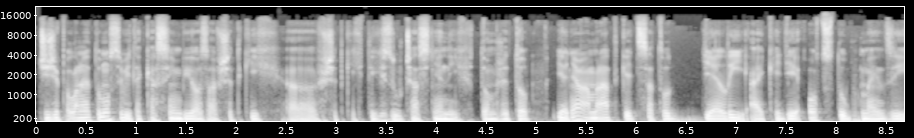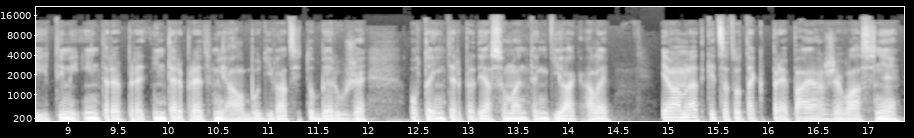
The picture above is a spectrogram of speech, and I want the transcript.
Čiže podľa mňa to musí byť taká symbióza všetkých, eh, všetkých tých zúčastnených v tom, že to... Ja nemám rád, keď sa to delí, aj keď je odstup medzi tými interpret, interpretmi alebo diváci to berú, že o tej interpret ja som len ten divák, ale ja mám rád, keď sa to tak prepája, že vlastne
